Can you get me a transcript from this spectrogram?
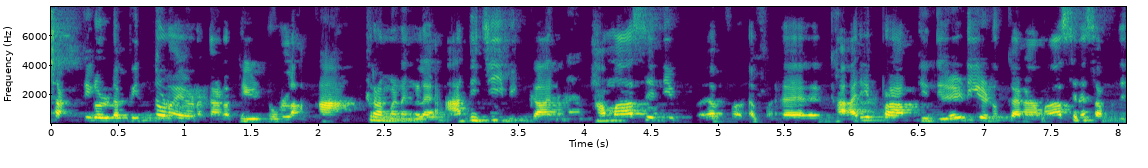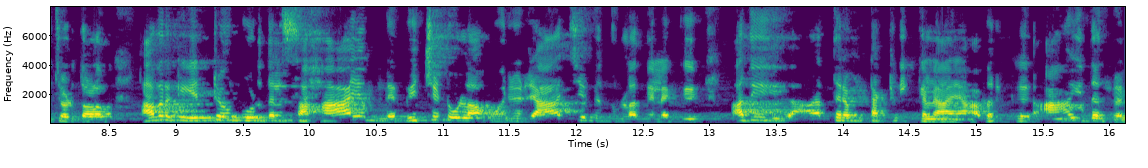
ശക്തികളുടെ പിന്തുണയോടെ നടത്തിയിട്ടുള്ള ആക്രമണങ്ങളെ അതിജീവിക്കാൻ ഹമാസിന് ഏഹ് കാര്യപ്രാപ്തി നേടിയെടുക്കാൻ ഹമാസിനെ സംബന്ധിച്ചിടത്തോളം അവർക്ക് ഏറ്റവും കൂടുതൽ സഹായം ലഭിച്ചിട്ടുള്ള ഒരു രാജ്യം എന്നുള്ള നിലയ്ക്ക് അത് അത്തരം ടെക്നിക്കലായ അവർക്ക് ആയുധങ്ങൾ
